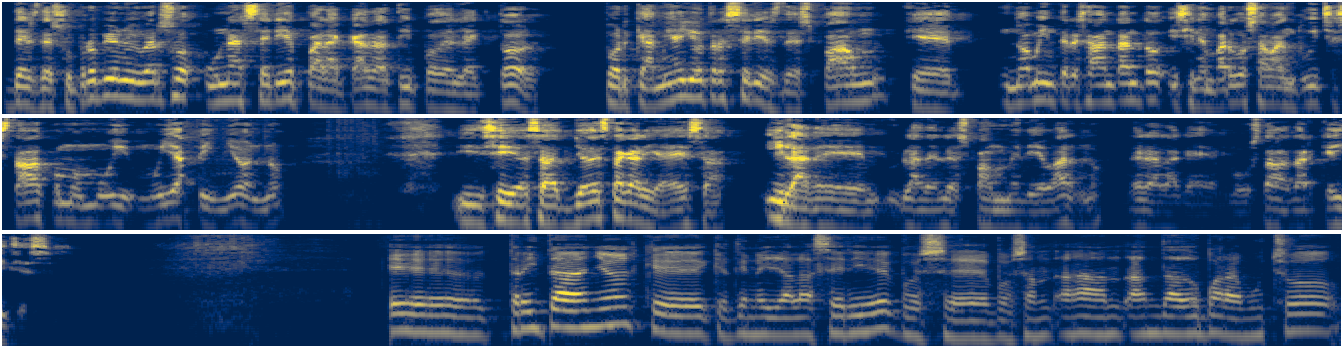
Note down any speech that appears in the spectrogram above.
desde su propio universo una serie para cada tipo de lector. Porque a mí hay otras series de Spawn que no me interesaban tanto y sin embargo Saban Twitch estaba como muy, muy a piñón, ¿no? Y sí, o sea, yo destacaría esa. Y la de la del spawn medieval, ¿no? Era la que me gustaba, Dark Ages. Eh, 30 años que, tiene ya la serie, pues, eh, pues han, han, dado para mucho,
